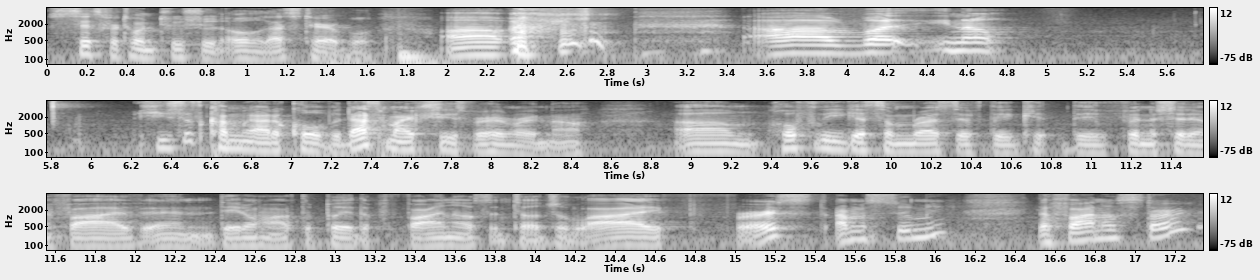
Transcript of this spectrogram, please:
six for twenty two shooting. Oh, that's terrible. Um, uh, but you know, he's just coming out of COVID. That's my excuse for him right now. Um, hopefully, he gets some rest if they they finish it in five and they don't have to play the finals until July first. I'm assuming the finals start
